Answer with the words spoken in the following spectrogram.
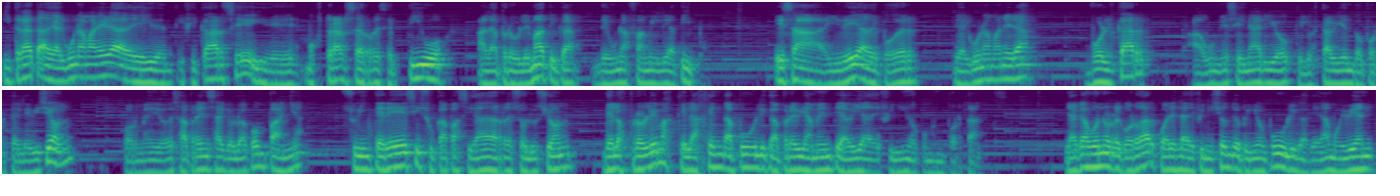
y trata de alguna manera de identificarse y de mostrarse receptivo a la problemática de una familia tipo. Esa idea de poder de alguna manera volcar a un escenario que lo está viendo por televisión, por medio de esa prensa que lo acompaña, su interés y su capacidad de resolución de los problemas que la agenda pública previamente había definido como importantes. Y acá es bueno recordar cuál es la definición de opinión pública que da muy bien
